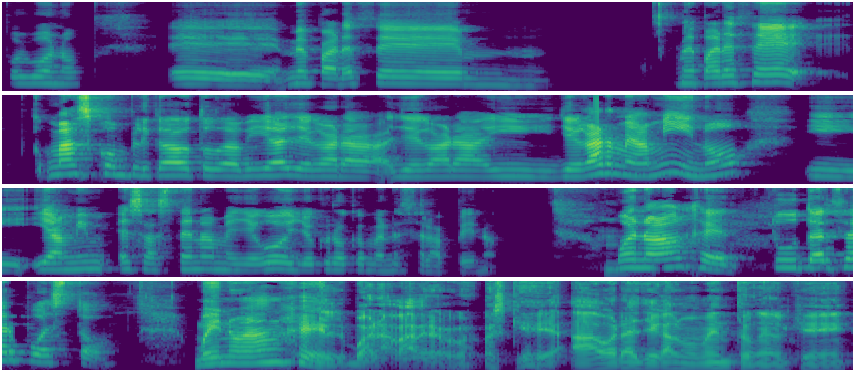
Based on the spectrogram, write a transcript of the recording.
pues bueno, eh, me parece. Me parece más complicado todavía llegar a llegar ahí, llegarme a mí, ¿no? Y, y, a mí esa escena me llegó y yo creo que merece la pena. Hmm. Bueno, Ángel, tu tercer puesto. Bueno, Ángel, bueno, a ver, es que ahora llega el momento en el que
